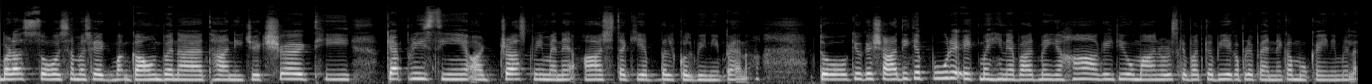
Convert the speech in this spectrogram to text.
बड़ा सोच समझ कर एक गाउन बनाया था, नीचे एक शर्ट थी कैपरीज थी, और ट्रस्ट में मैंने आज तक ये बिल्कुल भी नहीं पहना। तो क्योंकि शादी के पूरे एक महीने बाद मैं यहाँ आ गई थी ओमान और उसके बाद कभी ये कपड़े पहनने का मौका ही नहीं मिला।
